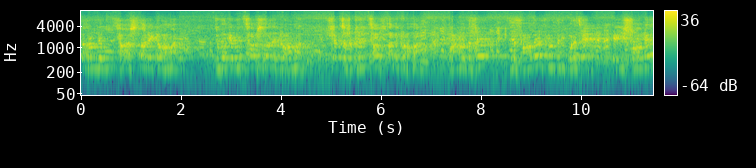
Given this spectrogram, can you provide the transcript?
তরুণদের উচ্ছ্বাস তারেক রহমান। যুবকের তারেক রহমান তারেক রহমান বাংলাদেশে যে সমাবেশগুলো তিনি করেছেন এই সমাবেশ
